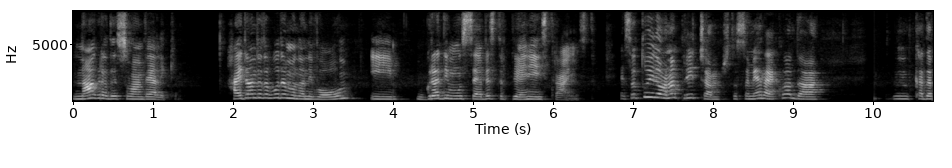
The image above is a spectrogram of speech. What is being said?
nagrade su vam velike. Hajde onda da budemo na nivou i ugradimo u sebe strpljenje i strajnost. E sad tu ide ona priča što sam ja rekla da kada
